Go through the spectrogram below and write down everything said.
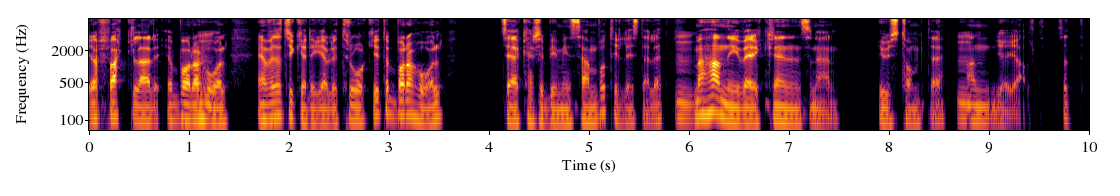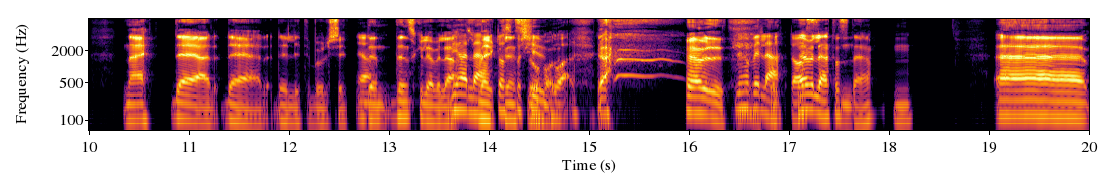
jag facklar, jag borrar Mm. hål. Även fast jag tycker att det är jävligt tråkigt att borra hål, så jag kanske ber min sambo till det istället. Mm. Men han är ju verkligen en sån här hustomte. Mm. Han gör ju allt. Så att, nej, det är, det, är, det är lite bullshit. Ja. Den, den skulle jag vilja Vi har lärt verkligen oss på slå 20 hål. år. Ja. Nu har vi lärt Nu oss. har vi lärt oss Mm. det. Mm. Eh,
